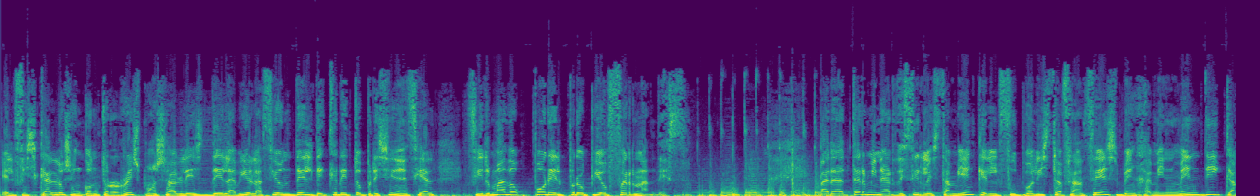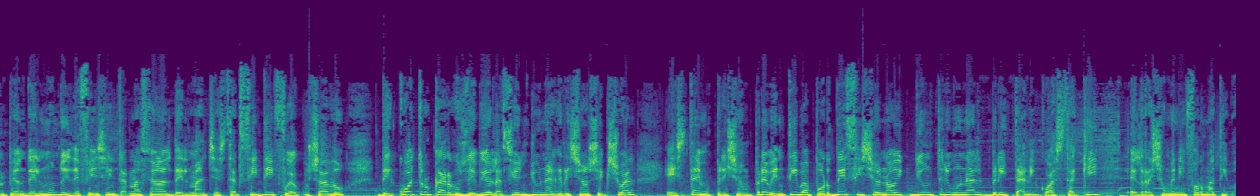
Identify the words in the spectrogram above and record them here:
El fiscal los encontró responsables de la violación del decreto presidencial firmado por el propio Fernández. Para terminar, decirles también que el futbolista francés Benjamin Mendy, campeón del mundo y defensa internacional del Manchester City, fue acusado de cuatro cargos de violación y una agresión sexual. Está en prisión preventiva por decisión hoy de un tribunal británico. Hasta aquí el resumen informativo.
